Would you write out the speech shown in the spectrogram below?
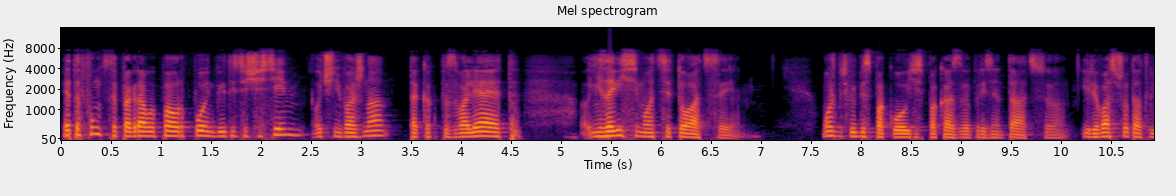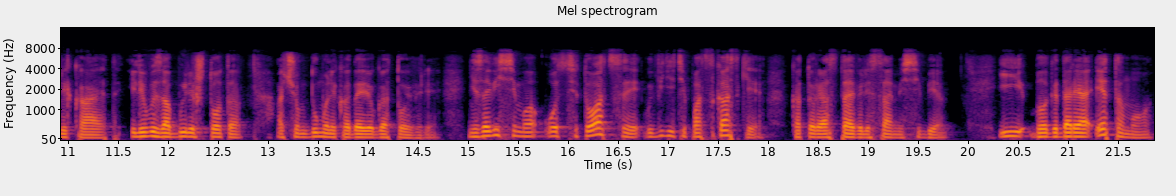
Эта функция программы PowerPoint 2007 очень важна, так как позволяет, независимо от ситуации, может быть, вы беспокоитесь, показывая презентацию, или вас что-то отвлекает, или вы забыли что-то, о чем думали, когда ее готовили. Независимо от ситуации, вы видите подсказки, которые оставили сами себе. И благодаря этому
